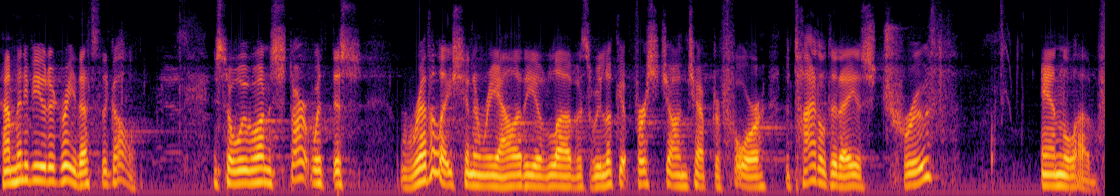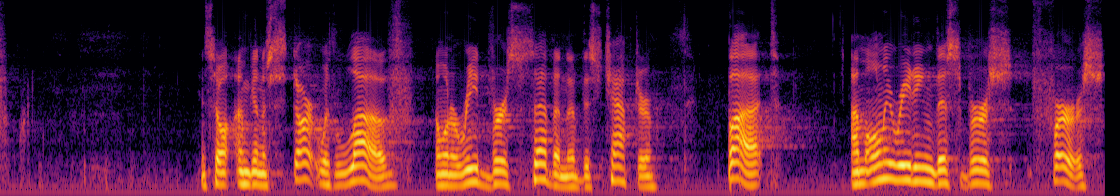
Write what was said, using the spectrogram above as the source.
How many of you would agree that's the goal? And so we want to start with this revelation and reality of love as we look at 1 John chapter 4. The title today is Truth and Love. And so I'm going to start with love. I want to read verse 7 of this chapter, but I'm only reading this verse first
